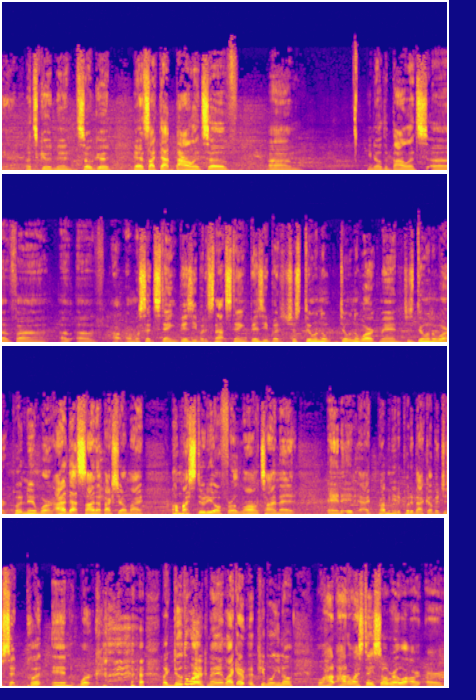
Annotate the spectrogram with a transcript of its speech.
Yeah, that's good, man. It's so good. Yeah, it's like that balance of, um, you know, the balance of, uh, of, of I almost said staying busy, but it's not staying busy, but it's just doing the doing the work, man. Just doing the work, putting in work. I had that sign up actually on my on my studio for a long time at it, and it, I probably need to put it back up. It just said put in work. like do the work, Yeah. man. Like people, you know, well, how, how do I stay sober? Well, are, are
